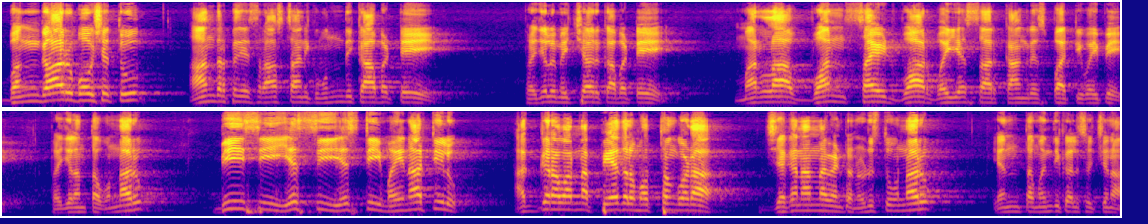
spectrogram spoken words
బంగారు భవిష్యత్తు ఆంధ్రప్రదేశ్ రాష్ట్రానికి ఉంది కాబట్టే ప్రజలు మెచ్చారు కాబట్టే మరలా one side war YSR Congress party వైపే ప్రజలంతా ఉన్నారు. బీసీ ఎస్సీ ఎస్టీ మైనార్టీలు అగ్రవర్ణ పేదలు మొత్తం కూడా జగనన్న వెంట నడుస్తూ ఉన్నారు. ఎంతమంది కలిసి వచ్చినా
